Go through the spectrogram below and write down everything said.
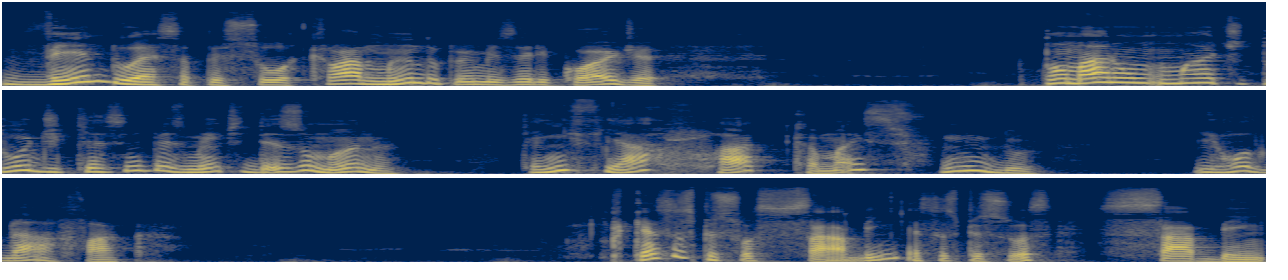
vendo essa pessoa clamando por misericórdia, tomaram uma atitude que é simplesmente desumana, que é enfiar a faca mais fundo e rodar a faca. Porque essas pessoas sabem, essas pessoas sabem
